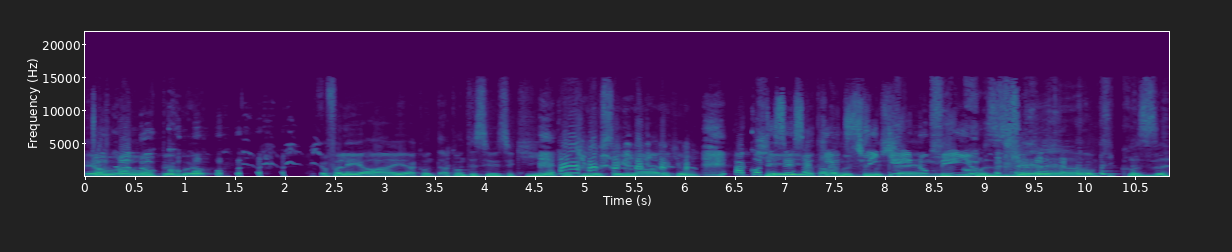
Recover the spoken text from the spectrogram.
eu, Tomar no eu, pego- eu, eu falei, olha, acon- aconteceu isso aqui, eu perdi meu save na hora que eu. Aconteceu que isso eu aqui, tava eu no último desliguei no chat. meio. Cusão, que cuzão.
